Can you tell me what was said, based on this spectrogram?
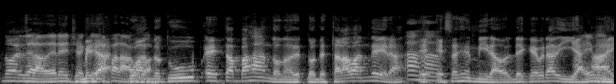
No, el de la derecha, el que Mira, da para el agua. cuando tú estás bajando donde, donde está la bandera, Ajá. eh, ese es el mirador de quebradilla. Ahí Ahí,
